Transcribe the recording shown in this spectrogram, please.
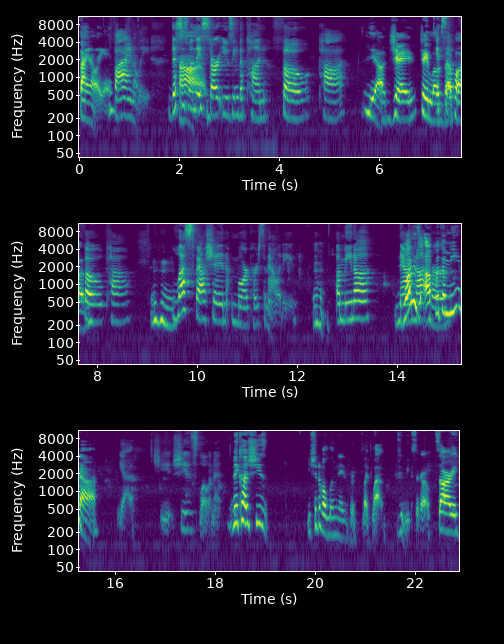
Finally. Finally. This is when they Um. start using the pun faux pas. Yeah, Jay. Jay loves it's that a pun. faux pas. hmm Less fashion, more personality. Mhm. Amina, now What is up her. with Amina? Yeah, she she's blowing it. Because she's. You should have eliminated her like lab two weeks ago. Sorry.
